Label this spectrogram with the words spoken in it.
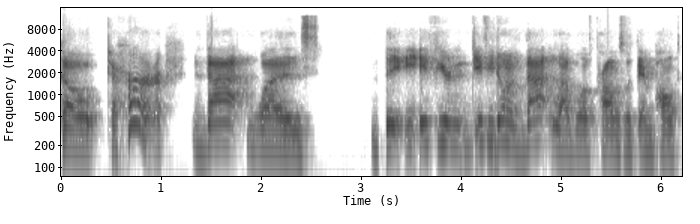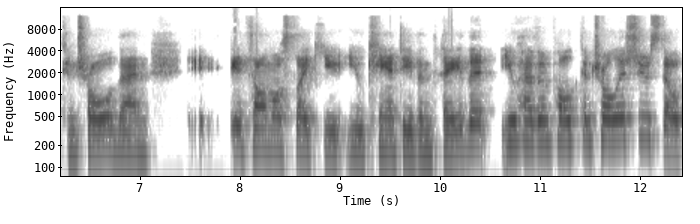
So to her, that was if you're if you don't have that level of problems with impulse control, then it's almost like you you can't even say that you have impulse control issues. So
